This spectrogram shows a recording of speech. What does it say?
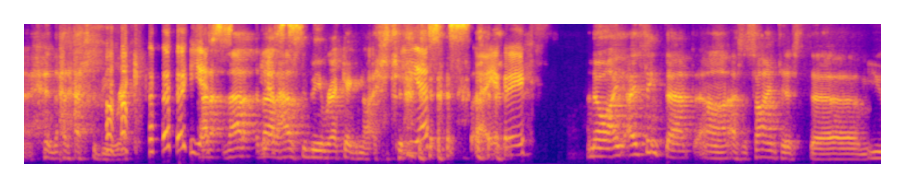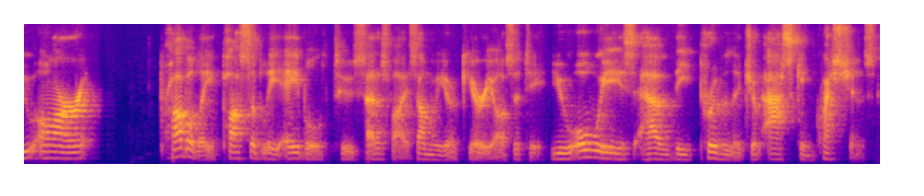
and that has to be rec- yes. that, that, that yes. has to be recognized. Yes i agree. No i, I think that uh, as a scientist um, you are probably possibly able to satisfy some of your curiosity. You always have the privilege of asking questions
